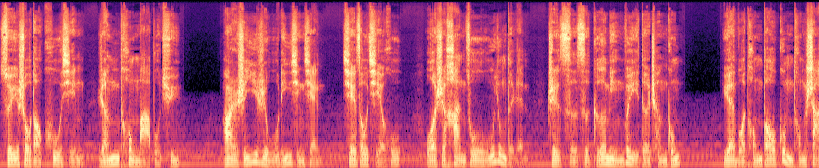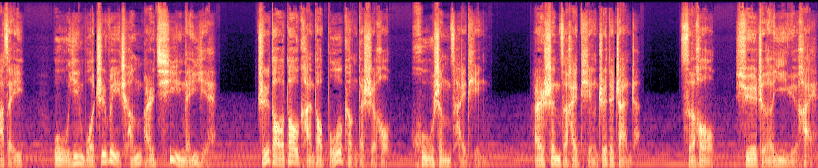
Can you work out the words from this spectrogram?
虽受到酷刑，仍痛骂不屈。二十一日午临行前，且走且呼。我是汉族无用的人，至此次革命未得成功，愿我同胞共同杀贼，勿因我之未成而气馁也。直到刀砍到脖颈的时候，呼声才停，而身子还挺直地站着。此后，薛者亦遇害，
